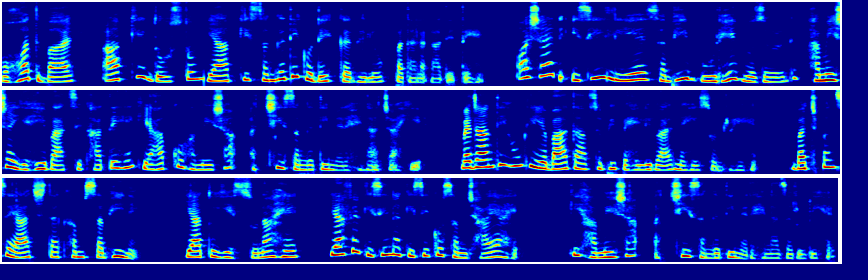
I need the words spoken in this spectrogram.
बहुत बार आपके दोस्तों या आपकी संगति को देखकर भी लोग पता लगा देते हैं। और शायद इसीलिए सभी बूढ़े बुज़ुर्ग हमेशा यही बात सिखाते हैं कि आपको हमेशा अच्छी संगति में रहना चाहिए। मैं जानती हूँ कि ये बात आप सभी पहली बार नहीं सुन रहे हैं। बचपन से आज तक हम सभी ने या तो ये सुना है या फिर किसी न किसी को समझाया है कि हमेशा अच्छी संगति में रहना ज़रूरी है।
